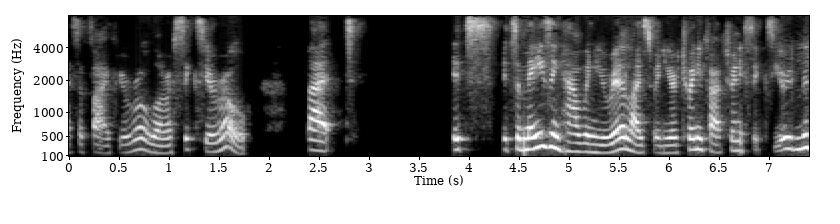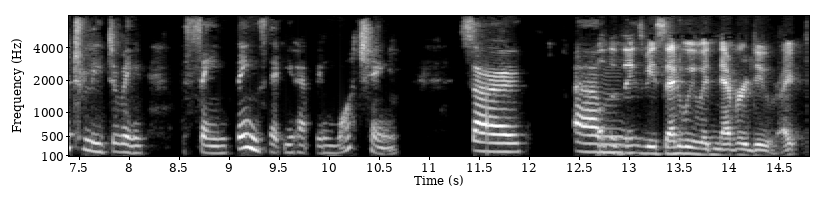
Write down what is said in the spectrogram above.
as a five year old or a six year old but it's it's amazing how when you realize when you're 25 26 you're literally doing the same things that you have been watching. So um, all the um, things we said we would never do, right?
